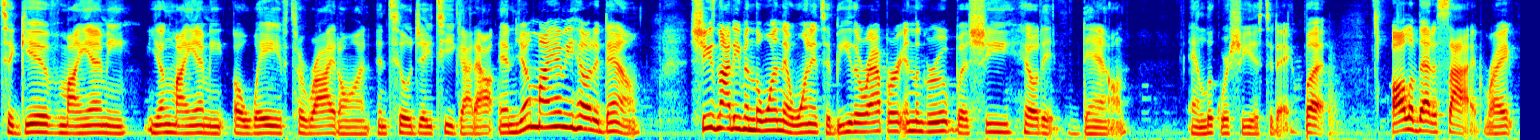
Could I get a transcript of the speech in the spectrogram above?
to give Miami, Yung Miami, a wave to ride on until JT got out. And Yung Miami held it down. She's not even the one that wanted to be the rapper in the group, but she held it down. And look where she is today. But all of that aside, right?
